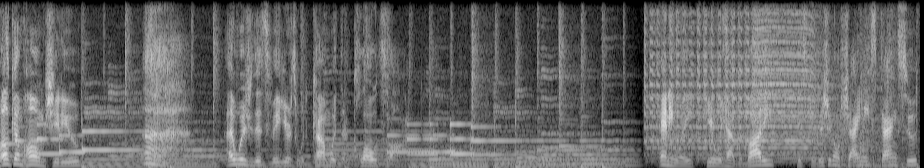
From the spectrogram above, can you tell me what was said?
Welcome home, Shiryu. I wish these figures would come with their clothes on. Anyway, here we have the body, his traditional Chinese tang suit,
